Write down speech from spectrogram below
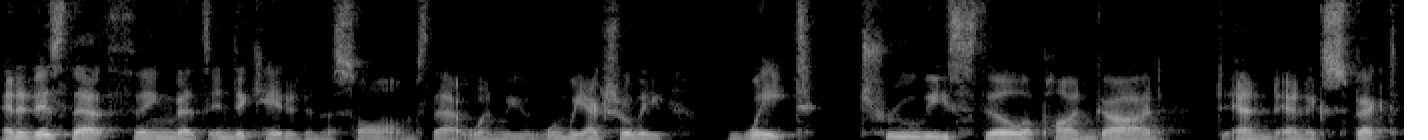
And it is that thing that's indicated in the Psalms that when we, when we actually wait truly still upon God and, and expect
